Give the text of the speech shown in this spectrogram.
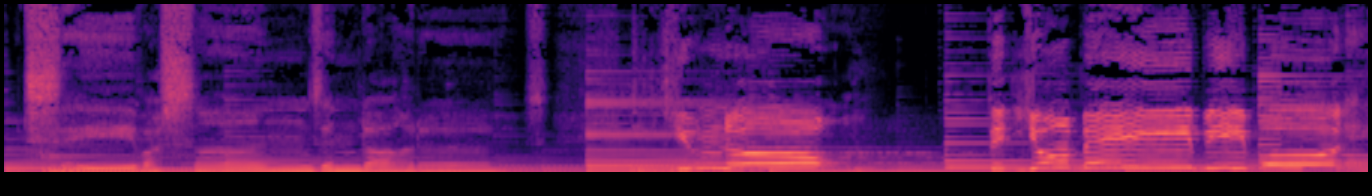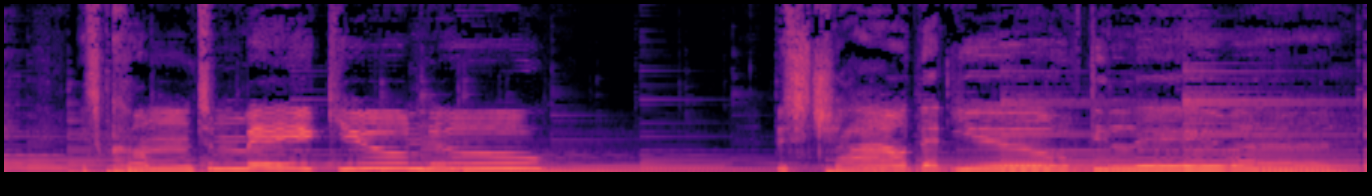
would save our sons and daughters? You know that your baby boy has come to make you new? This child that you've delivered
